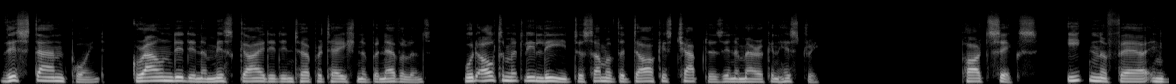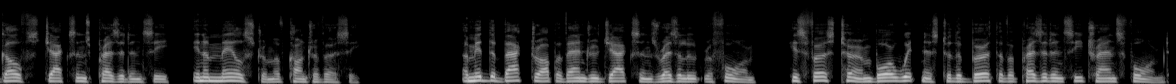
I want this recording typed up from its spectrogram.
This standpoint, grounded in a misguided interpretation of benevolence, would ultimately lead to some of the darkest chapters in American history. Part 6 Eaton Affair engulfs Jackson's presidency in a maelstrom of controversy. Amid the backdrop of Andrew Jackson's resolute reform, his first term bore witness to the birth of a presidency transformed,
